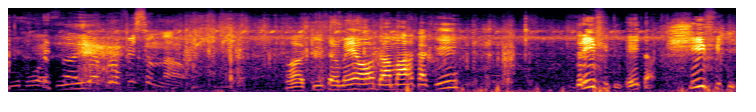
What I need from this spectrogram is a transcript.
Que boa aqui. é profissional. Aqui também, ó, da marca aqui. Drift, eita, Shift.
